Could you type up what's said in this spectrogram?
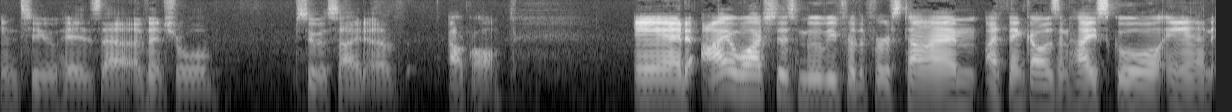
into his uh, eventual suicide of alcohol. And I watched this movie for the first time. I think I was in high school, and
